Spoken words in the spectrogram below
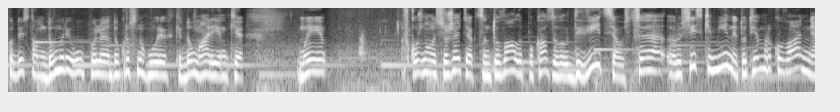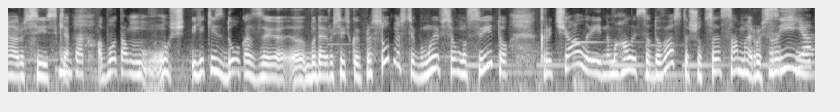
кудись там до Маріуполя, до Красногорівки, до Мар'їнки, ми в кожному сюжеті акцентували, показували: дивіться, ось це російські міни, тут є маркування російське, Ну, так. або там ну, якісь докази е, бодай російської присутності, бо ми всьому світу кричали і намагалися довести, що це саме Росія,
